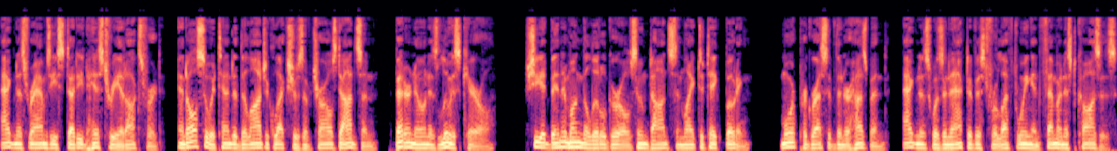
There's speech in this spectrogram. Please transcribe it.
Agnes Ramsey studied history at Oxford, and also attended the logic lectures of Charles Dodgson, better known as Lewis Carroll. She had been among the little girls whom Dodgson liked to take boating. More progressive than her husband, Agnes was an activist for left-wing and feminist causes.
